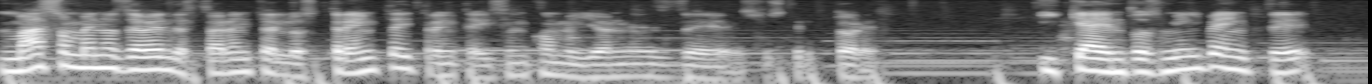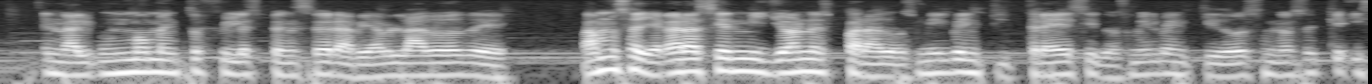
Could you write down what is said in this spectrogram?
más o menos deben de estar entre los 30 y 35 millones de suscriptores. Y que en 2020, en algún momento Phil Spencer había hablado de vamos a llegar a 100 millones para 2023 y 2022 y no sé qué. Y,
